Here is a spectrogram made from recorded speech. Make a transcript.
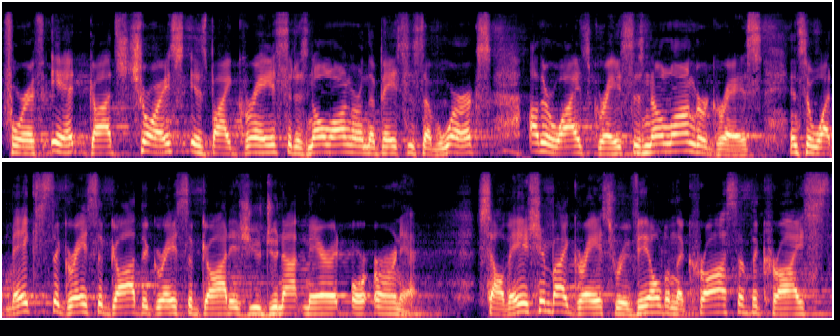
For if it, God's choice, is by grace, it is no longer on the basis of works. Otherwise, grace is no longer grace. And so what makes the grace of God the grace of God is you do not merit or earn it. Salvation by grace revealed on the cross of the Christ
